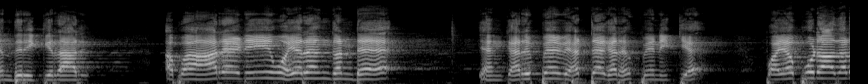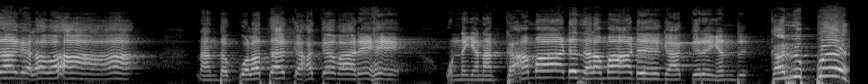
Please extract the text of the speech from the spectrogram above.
எந்திரிக்கிறார். அப்போ ஆறடி உயரங்கண்ட என் கருப்பேன் வேட்டை கருப்பேன் நிற்க பயப்படாதடா கிழவா நான் அந்த குளத்தை காக்க வரேன் உன்னைய நான் காமாடு தலமாடு காக்கிறேன் என்று. கருப்பு.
